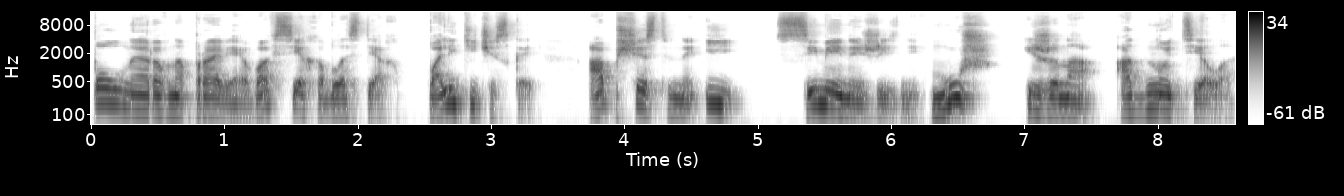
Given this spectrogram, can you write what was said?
полное равноправие во всех областях политической, общественной и семейной жизни. Муж и жена – одно тело.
